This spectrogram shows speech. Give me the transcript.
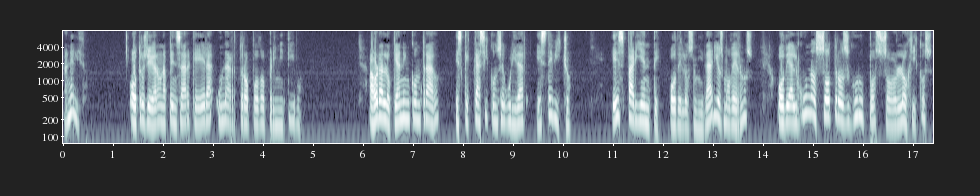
anélido. Otros llegaron a pensar que era un artrópodo primitivo. Ahora lo que han encontrado es que casi con seguridad este bicho es pariente o de los nidarios modernos o de algunos otros grupos zoológicos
